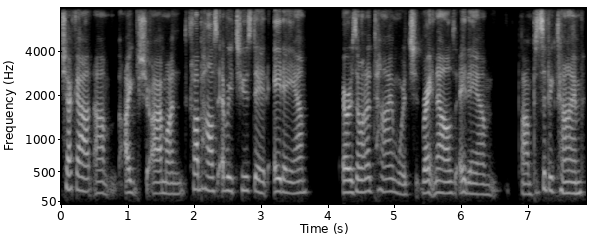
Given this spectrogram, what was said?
check out um, I, i'm on clubhouse every tuesday at 8 a.m arizona time which right now is 8 a.m um, pacific time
